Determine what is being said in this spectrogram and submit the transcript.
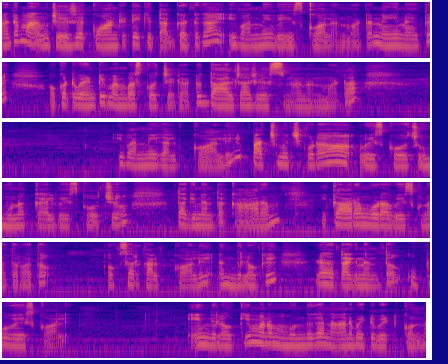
అంటే మనం చేసే క్వాంటిటీకి తగ్గట్టుగా ఇవన్నీ వేసుకోవాలన్నమాట. నేనైతే ఒక ట్వంటీ మెంబర్స్కి వచ్చేటట్టు దాల్చా చేస్తున్నాను అనమాట ఇవన్నీ కలుపుకోవాలి. పచ్చిమిర్చి కూడా వేసుకోవచ్చు మునక్కాయలు వేసుకోవచ్చు తగినంత కారం. ఈ కారం కూడా వేసుకున్న తర్వాత ఒకసారి కలుపుకోవాలి. ఇందులోకి తగినంత ఉప్పు వేసుకోవాలి. ఇందులోకి మనం ముందుగా నానబెట్టి పెట్టుకున్న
